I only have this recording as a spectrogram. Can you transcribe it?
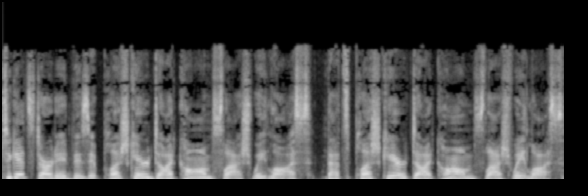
To get started, visit plushcare.com slash weight loss. That's plushcare.com slash weight loss.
